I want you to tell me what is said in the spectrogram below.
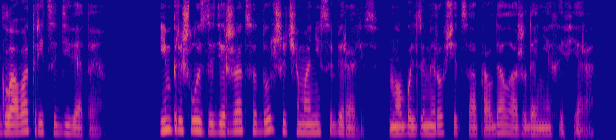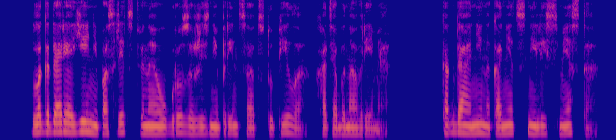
Глава 39. Им пришлось задержаться дольше, чем они собирались, но бальзамировщица оправдала ожидания Хефера. Благодаря ей непосредственная угроза жизни принца отступила, хотя бы на время. Когда они, наконец, снялись с места,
